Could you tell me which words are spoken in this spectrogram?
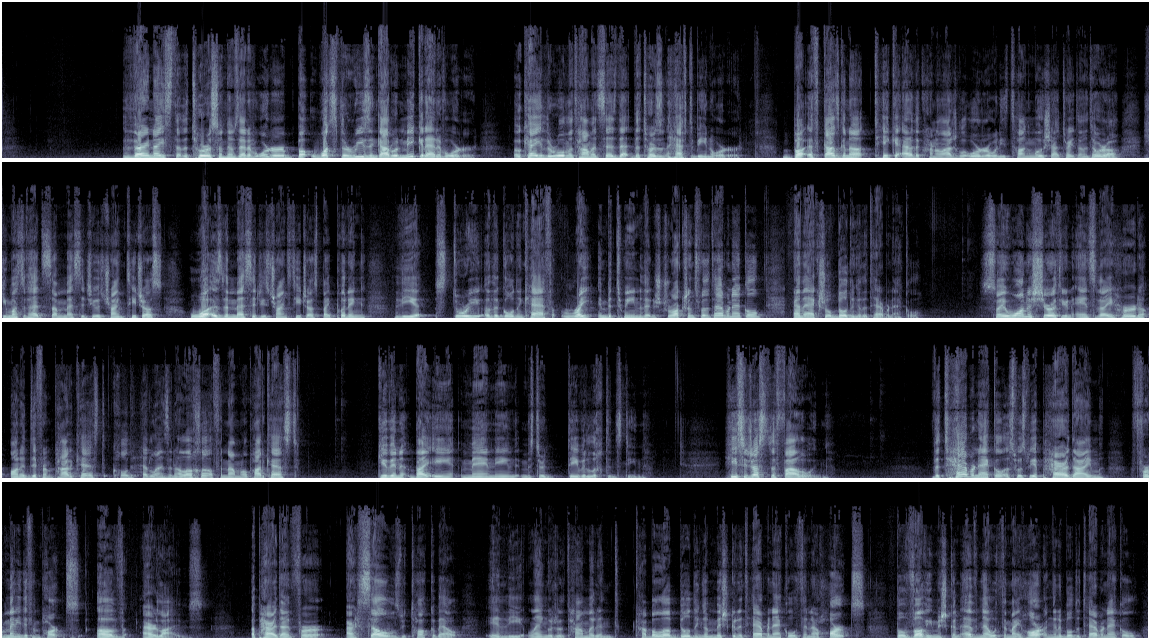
very nice that the Torah is sometimes out of order, but what's the reason God would make it out of order? Okay, the rule in the Talmud says that the Torah doesn't have to be in order. But if God's gonna take it out of the chronological order when He's telling Moshe to write down the Torah, He must have had some message He was trying to teach us. What is the message He's trying to teach us by putting the story of the golden calf right in between the instructions for the tabernacle and the actual building of the tabernacle? So I want to share with you an answer that I heard on a different podcast called Headlines in Halacha, a phenomenal podcast, given by a man named Mr. David Lichtenstein. He suggests the following. The tabernacle is supposed to be a paradigm for many different parts of our lives. A paradigm for ourselves, we talk about in the language of the Talmud and Kabbalah, building a Mishkan, a tabernacle within our hearts Bilvavi Mishkan Evneh, within my heart, I'm going to build a tabernacle.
